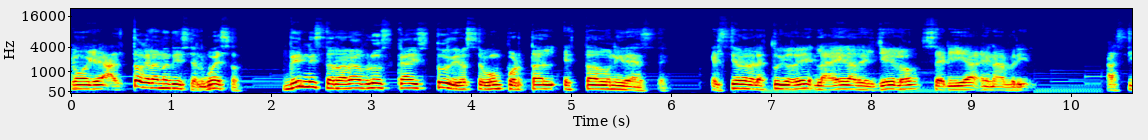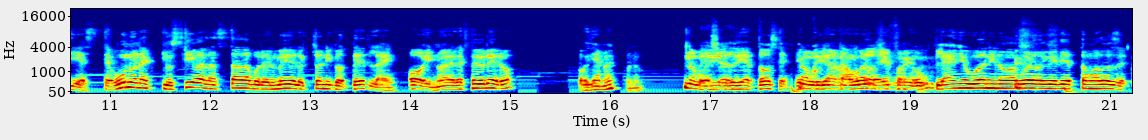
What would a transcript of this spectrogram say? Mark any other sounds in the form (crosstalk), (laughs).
como que al toque la noticia, el hueso. Disney cerrará Blue Sky Studios según portal estadounidense. El cierre del estudio de La Era del Hielo sería en abril. Así es, según una exclusiva lanzada por el medio electrónico Deadline, hoy 9 de febrero, hoy día no es, ¿no? No, pues, el día 12. No, día no me acuerdo, 12, ayer fue mi cumpleaños, weón, y no me acuerdo que hoy día estamos a 12.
